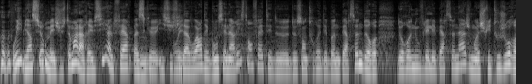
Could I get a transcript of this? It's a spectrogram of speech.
oui, bien sûr, mais justement, elle a réussi à le faire parce Mm. qu'il suffit Oui. d'avoir des bons scénaristes en fait et de, de s'entourer des bonnes personnes, de, re- de renouveler les personnages. Moi, je suis toujours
